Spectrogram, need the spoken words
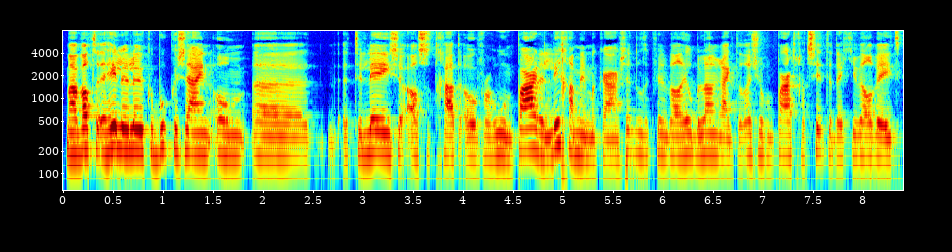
maar wat hele leuke boeken zijn om eh, te lezen als het gaat over hoe een paardenlichaam in elkaar zit. Want ik vind het wel heel belangrijk dat als je op een paard gaat zitten, dat je wel weet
